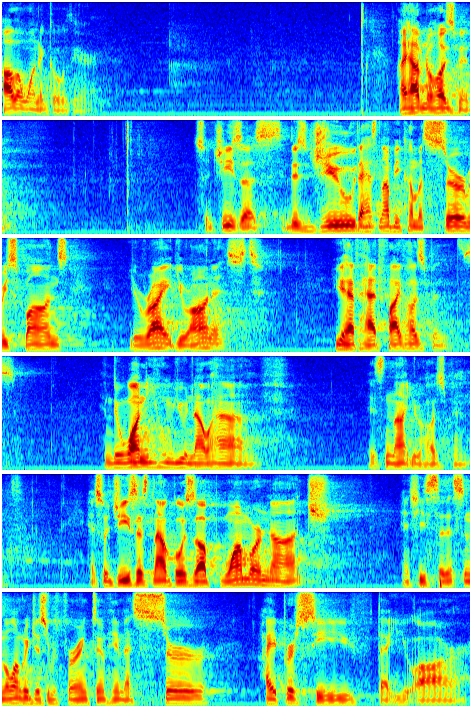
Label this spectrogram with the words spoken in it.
I don't want to go there. I have no husband. So Jesus, this Jew that has now become a sir, responds, You're right, you're honest. You have had five husbands, and the one whom you now have is not your husband. And so Jesus now goes up one more notch, and she says it's no longer just referring to him as Sir, I perceive that you are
